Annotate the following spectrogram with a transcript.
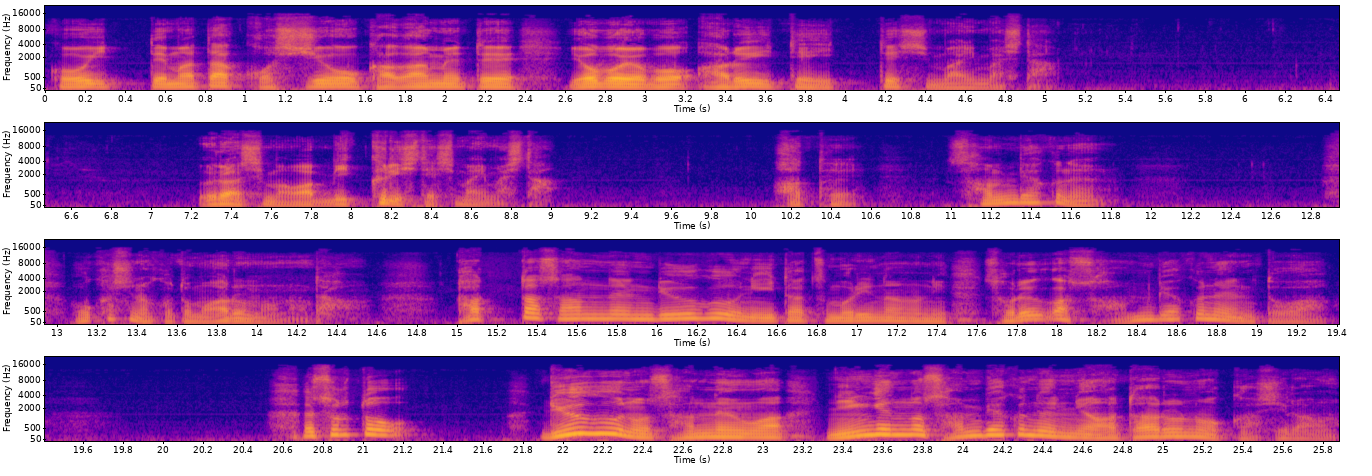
こう言ってまた腰をかがめてよぼよぼ歩いていってしまいました浦島はびっくりしてしまいましたはて300年おかしなこともあるものだたった3年竜宮にいたつもりなのにそれが300年とはすると竜宮の3年は人間の300年にあたるのかしらん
